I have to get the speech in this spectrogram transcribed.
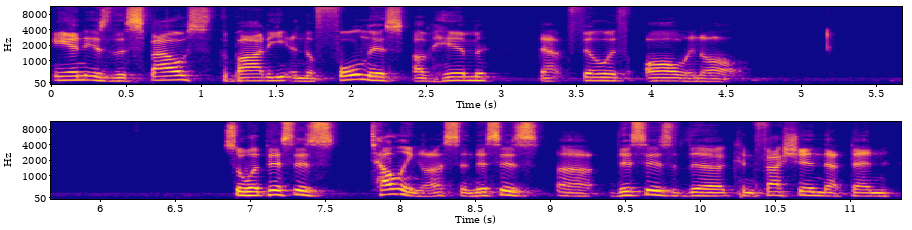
and is the spouse, the body, and the fullness of him that filleth all in all. So what this is telling us, and this is uh, this is the confession that then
